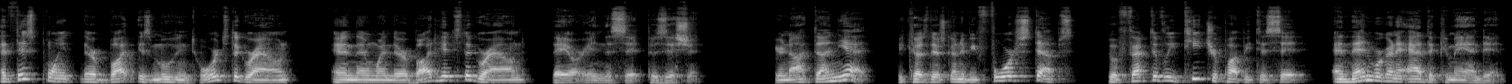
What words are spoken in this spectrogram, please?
At this point, their butt is moving towards the ground and then when their butt hits the ground, they are in the sit position. You're not done yet because there's going to be four steps to effectively teach your puppy to sit, and then we're going to add the command in.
